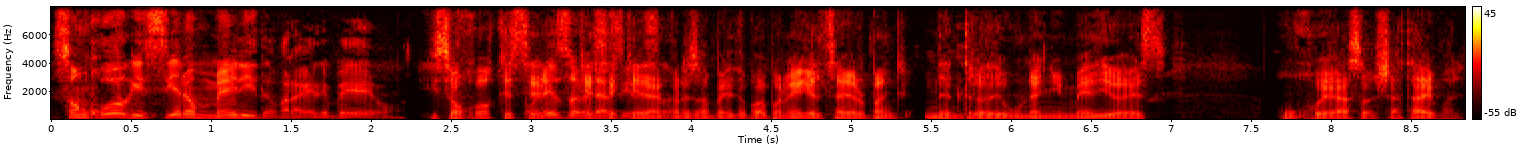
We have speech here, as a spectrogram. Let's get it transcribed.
son juegos que hicieron mérito para que le peguemos. y son juegos que se, Por eso es que se quedan con esos méritos. Porque poner que el Cyberpunk dentro de un año y medio es un juegazo, ya está igual.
